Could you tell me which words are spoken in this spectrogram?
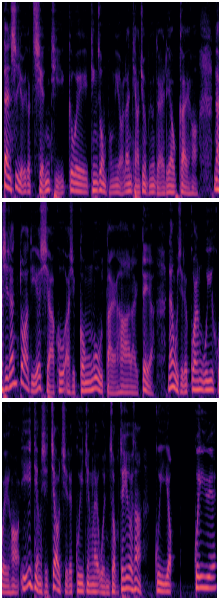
但是有一个前提，各位听众朋友，咱听众朋友得来了解哈。那是咱到底的社区还是公务大厦来对啊？咱有一个管委会哈，一定是照起的规定来运作，这就是啥规约规约，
